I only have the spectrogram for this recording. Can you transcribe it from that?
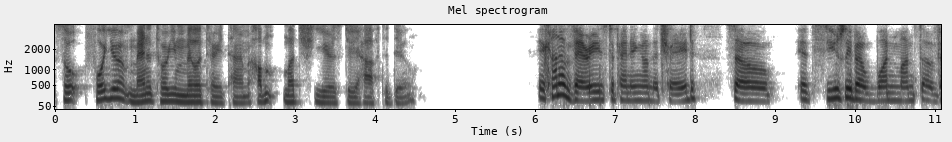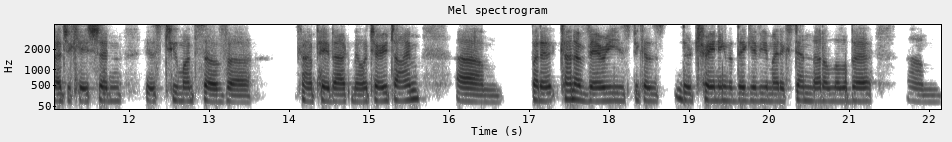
So, for your mandatory military time, how much years do you have to do? It kind of varies depending on the trade. So, it's usually about one month of education is two months of uh, kind of payback military time. Um, but it kind of varies because their training that they give you might extend that a little bit. Um,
